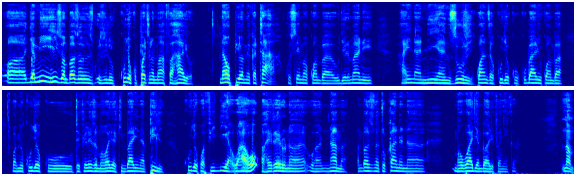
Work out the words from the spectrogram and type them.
uh, jamii hizo ambazo zilikuja kupata na maafa hayo nao pia wamekataa kusema kwamba Ujerumani haina nia nzuri, kwanza kuja kukubali kwamba wamekuja kutekeleza mauaji ya kimbali, na pili kuja kwa fidia wao Waherero na Wanama ambazo zinatokana na mauaji ambayo alifanyika. Naam,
